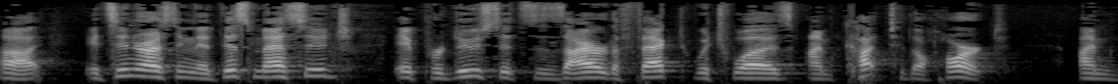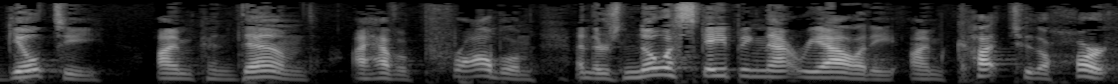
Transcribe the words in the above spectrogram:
Uh, it's interesting that this message, it produced its desired effect, which was, I'm cut to the heart. I'm guilty. I'm condemned. I have a problem, and there's no escaping that reality. I'm cut to the heart.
